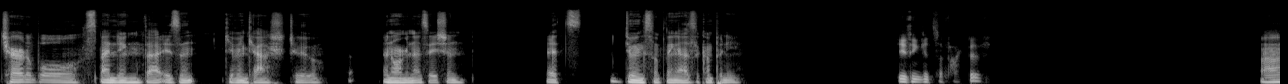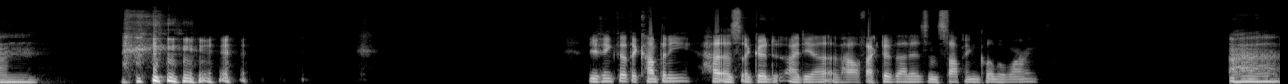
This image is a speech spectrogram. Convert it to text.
charitable spending that isn't giving cash to an organization. It's doing something as a company. Do you think it's effective? Um, Do you think that the company has a good idea of how effective that is in stopping global warming? uh,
